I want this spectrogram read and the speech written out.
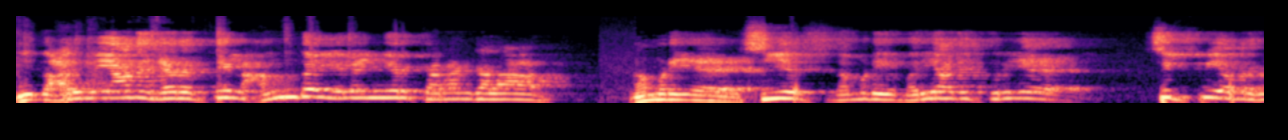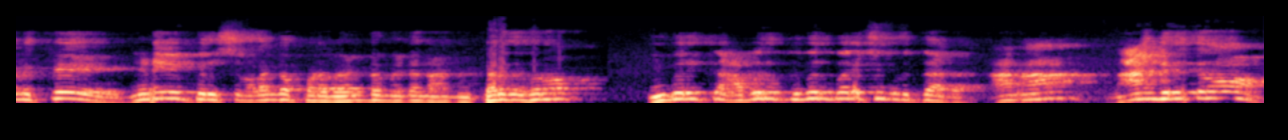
இந்த அருமையான நேரத்தில் அந்த இளைஞர் கரங்களால் நம்முடைய சிஎஸ் நம்முடைய மரியாதைக்குரிய சிற்பி அவர்களுக்கு நினைவு பரிசு வழங்கப்பட வேண்டும் என்று நாங்கள் கருதுகிறோம். இவருக்கு அவருக்கு இவர் பரிசு கொடுத்தாரு. ஆனா நாங்க இருக்கிறோம்.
